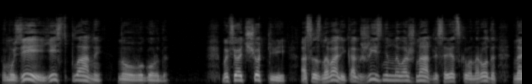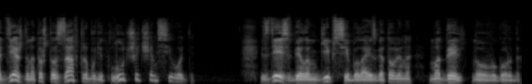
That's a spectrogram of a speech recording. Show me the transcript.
В музее есть планы нового города. Мы все отчетливее осознавали, как жизненно важна для советского народа надежда на то, что завтра будет лучше, чем сегодня. Здесь в белом гипсе была изготовлена модель нового города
